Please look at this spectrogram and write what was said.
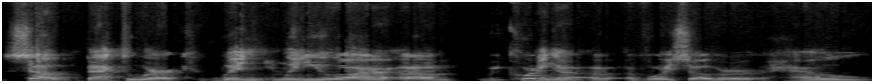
so back to work. When when you are um, recording a, a, voiceover, how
